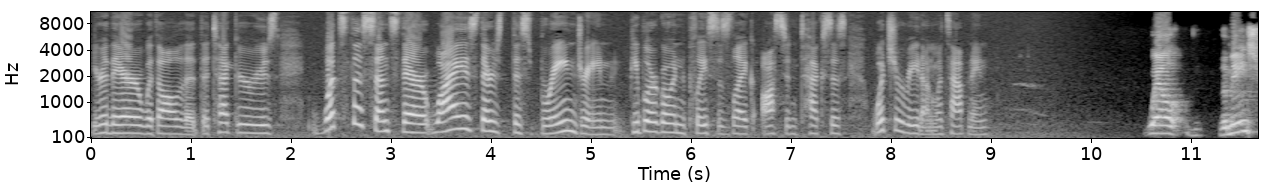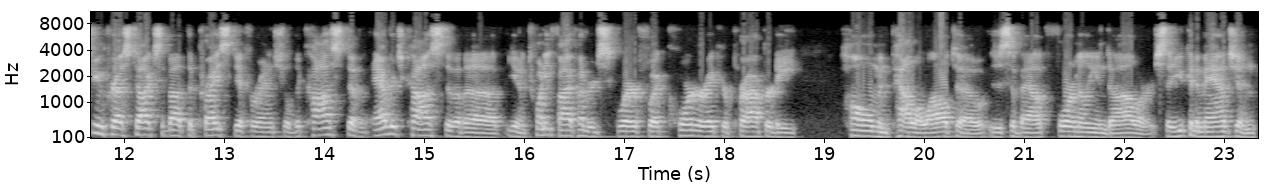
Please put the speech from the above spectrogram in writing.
You're there with all the, the tech gurus. What's the sense there? Why is there this brain drain? People are going to places like Austin, Texas. What's your read on what's happening? Well, the mainstream press talks about the price differential, the cost of average cost of a you know 2,500 square foot quarter acre property home in Palo Alto is about four million dollars. So you can imagine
